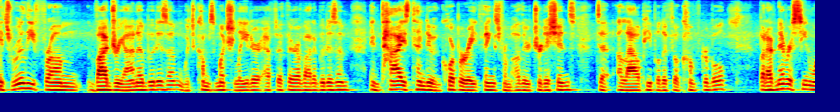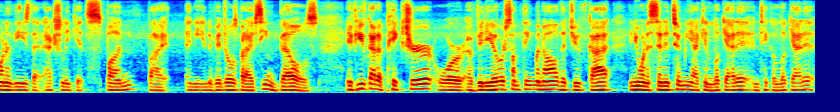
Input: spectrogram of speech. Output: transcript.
It's really from Vajrayana Buddhism, which comes much later after Theravada Buddhism. And Thais tend to incorporate things from other traditions to allow people to feel comfortable but I've never seen one of these that actually gets spun by any individuals. But I've seen bells if you've got a picture or a video or something, Manal, that you've got and you want to send it to me, I can look at it and take a look at it.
